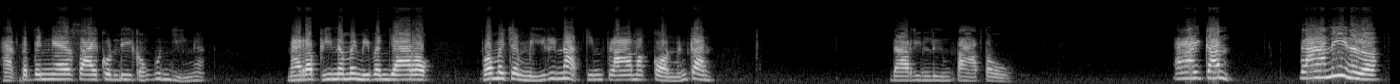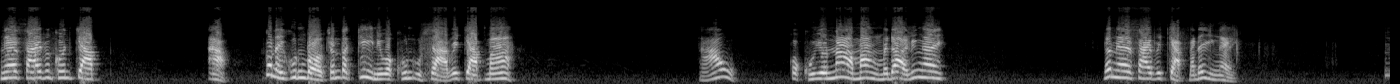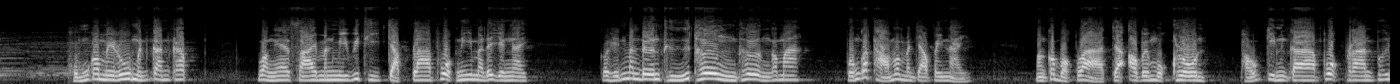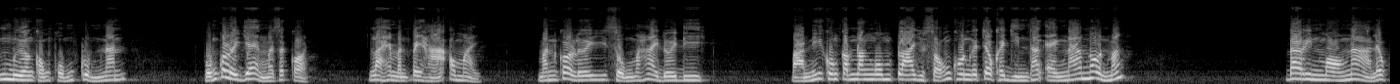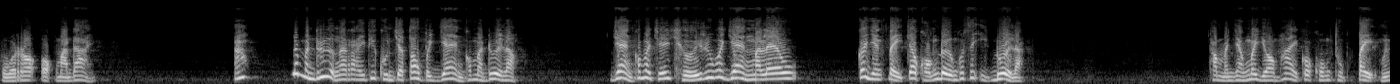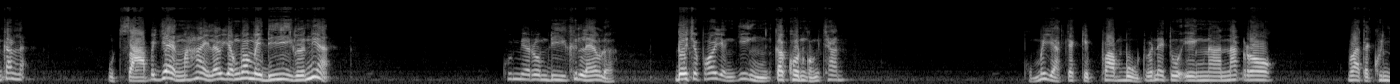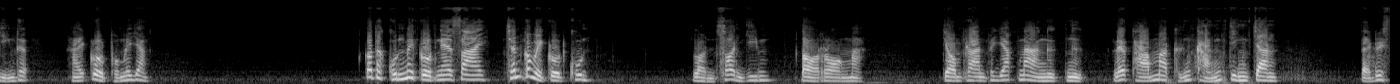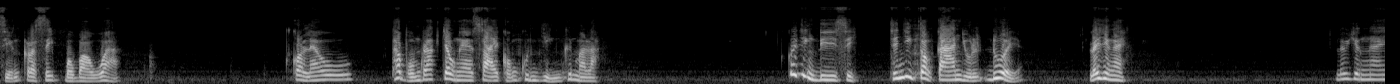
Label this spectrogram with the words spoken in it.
หากแต่เป็นแง่ทรายคนดีของคุณหญิงอะนายรพินน่ะไม่มีปัญญาหรอก เพราะไม่ใช่หมีหรือนาคกินปลามาก่อนเหมือนกัน ดารินลืมตาโต อะไรกัน ปลานี่น่ะเหรอแง่ทรายเป็นคนจับอ้าวก็ไหนคุณบอกฉันตะกี้นี่ว่าคุณอุตส่าห์ไปจับมา เอา ก็คุยเอาหน้ามั่งไม่ได้หรือไง แล้วแง่ทรายไปจับมาได้ยังไง ผมก็ไม่รู้เหมือนกันครับ ว่าแง่ทรายมันมีวิธีจับปลาพวกนี้มาได้ยังไง ก็เห็นมันเดินถือเทิงเทิงเข้ามา ผมก็ถามว่ามันจะเอาไปไหน มันก็บอกว่าจะเอาไปหมกโคลน เผากินกาพวกพรานพื้นเมืองของผมกลุ่มนั้น ผมก็เลยแย่งมาซะก่อนไล่ให้มันไปหาเอาใหม่ มันก็เลยส่งมาให้โดยดี ป่านนี้คงกำลังงมปลาอยู่สองคนกับเจ้าขยินทางแอ่งน้ำโน่นมั้ง ดารินมองหน้าแล้วหัวเราะออกมาได้ เอ้า แล้วมันเรื่องอะไรที่คุณจะต้องไปแย่งเขามาด้วยล่ะ แย่งเขามาเฉยๆหรือว่าแย่งมาแล้ว ก็ยังเตะเจ้าของเดิมเขาซะอีกด้วยล่ะ ถ้ามันยังไม่ยอมให้ก็คงถูกเตะเหมือนกันแหละ อุตส่าห์ไปแย่งมาให้แล้วยังว่าไม่ดีอีกเลยเนี่ย คุณมีอารมณ์ดีขึ้นแล้วเหรอ โดยเฉพาะอย่างยิ่งกับคนของฉัน ผมไม่อยากจะเก็บความบูดไว้ในตัวเองนานนักหรอก ว่าแต่คุณหญิงเถอะ หายโกรธผมแล้วยัง ก็ถ้าคุณไม่โกรธแง่ทราย ฉันก็ไม่โกรธคุณ หล่อนซ่อนยิ้ม ต่อรองมา จอมพรานพยักหน้างึกงึกแล้วถามมาขึงขังจริงจัง แต่ด้วยเสียงกระซิบเบาๆว่า ก็แล้ว ถ้าผมรักเจ้าแง่ทรายของคุณหญิงขึ้นมาล่ะ ก็ยิ่งดีสิ ฉันยิ่งต้องการอยู่ด้วย แล้วยังไง แล้วยังไง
